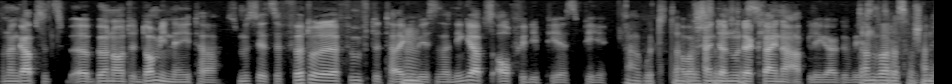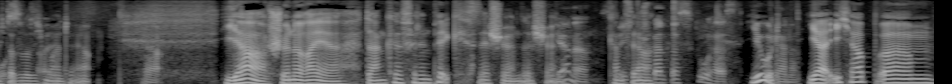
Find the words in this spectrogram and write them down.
Und dann gab es jetzt äh, Burnout Dominator. Das müsste jetzt der vierte oder der fünfte Teil mhm. gewesen sein. Den gab es auch für die PSP. Ah, gut. Dann Aber scheint dann nur der kleine Ableger gewesen Dann war das wahrscheinlich das, was ich meinte, ja. Ja. Ja, schöne Reihe. Danke für den Pick. Sehr schön, sehr schön. Gerne. Kannst bin ich ja- gespannt, was du hast. Gut. Gerne. Ja, ich habe ähm,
